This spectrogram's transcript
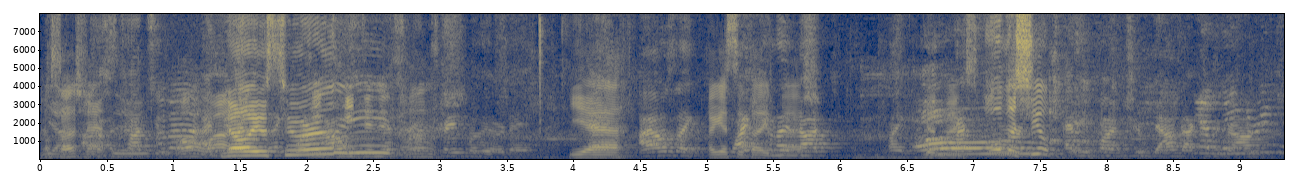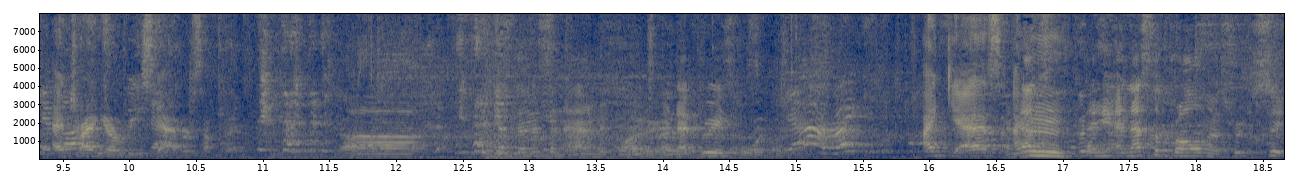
That's Yeah, not- Tatsu. Tatsu. Oh, wow. No, it was too when he- early. He did He it didn't for a match. trade the other day. Yeah. And I was like, I guess he why thought can I match. not like Good press. Oh, the forward, shield. Heavy punch him down, back Yeah, him down, and try and get a restab or something. Uh, because then it's an anime fighter, and that creates war. Yeah, right? I guess. And I, that's, but and, and that's the problem. Of Street, see,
